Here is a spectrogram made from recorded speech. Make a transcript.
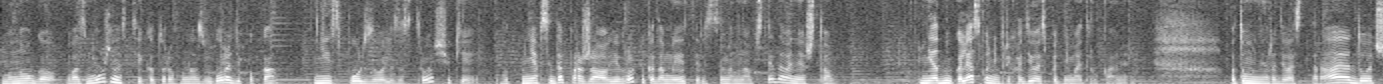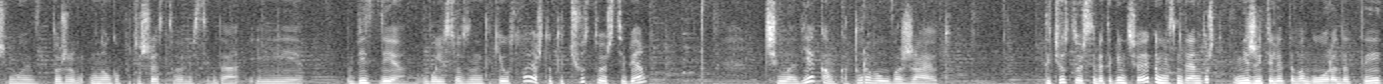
много возможностей, которых у нас в городе пока не использовали застройщики. Вот меня всегда поражало в Европе, когда мы ездили с сыном на обследование, что ни одну коляску не приходилось поднимать руками. Потом у меня родилась вторая дочь, мы тоже много путешествовали всегда. И везде были созданы такие условия, что ты чувствуешь себя человеком, которого уважают – ты чувствуешь себя таким человеком, несмотря на то, что не житель этого города, ты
